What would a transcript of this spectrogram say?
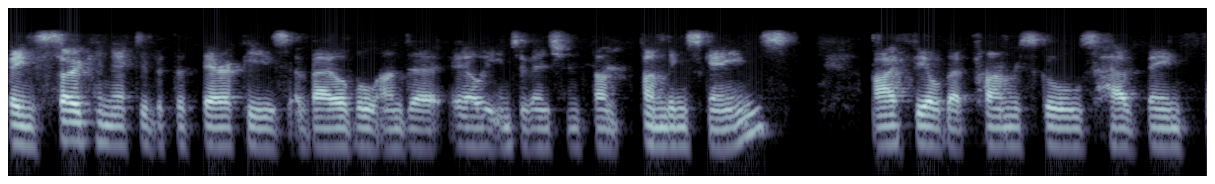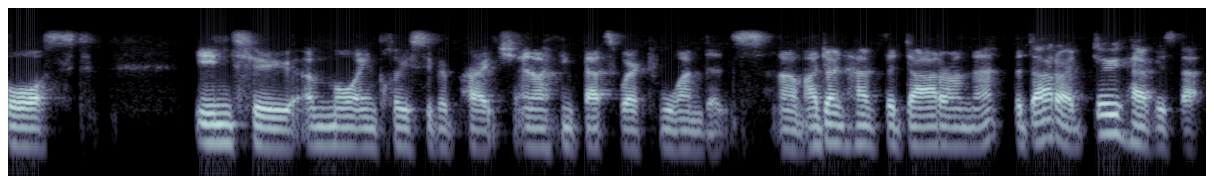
been so connected with the therapies available under early intervention fund- funding schemes, I feel that primary schools have been forced into a more inclusive approach, and I think that's worked wonders. Um, I don't have the data on that. The data I do have is that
